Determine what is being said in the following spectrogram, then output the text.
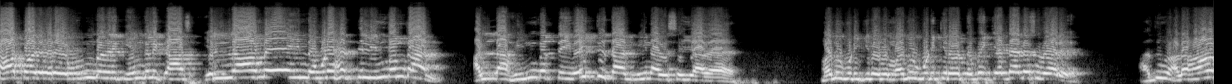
சாப்பாடுகளை உண்பதற்கு எங்களுக்கு ஆசை. எல்லாமே இந்த உலகத்தில் இன்பம் தான். அல்லாஹ் இன்பத்தை வைத்து தான் நீ அதை செய்யாத. மது குடிக்கிறது மது குடிக்கிறவர்கிட்ட போய் கேட்டா என்ன சொல்லுவாரு? அது அழகான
